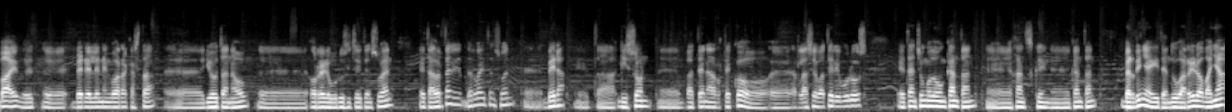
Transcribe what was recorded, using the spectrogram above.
Bai, e, bere lehenengo arrakasta, e, joetan hau, e, horrere buruz hitz egiten zuen, eta bertan berba egiten zuen, e, bera eta gizon e, baten arteko e, erlazio bateri buruz, eta entzungo dugun kantan, e, Hans Klein e, kantan, berdina egiten du barriro, baina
